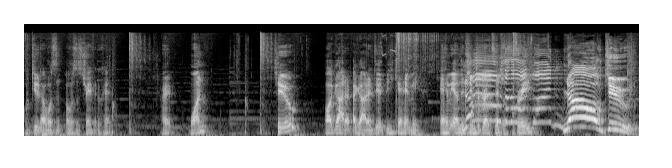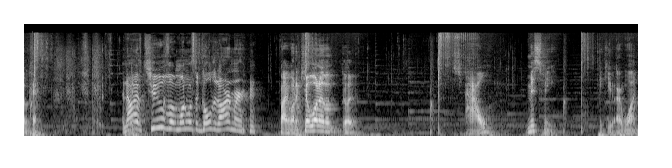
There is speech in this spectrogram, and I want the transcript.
Oh, dude, I wasn't, I wasn't strafing. Okay. All right. One, two. Oh, I got it. I got it, dude. He can't hit me. Can't hit me on the No, gingerbread that's sigils. the Three. last one! No, dude. Okay. And now I have two of them. One with the golden armor. Probably want to kill one of them. Ow. Miss me. Thank you. All right, one.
